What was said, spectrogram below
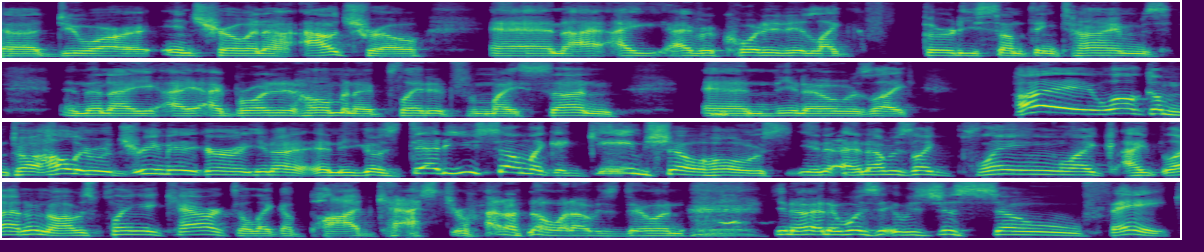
uh, do our intro and our outro, and I, I, I recorded it like thirty something times, and then I, I, I brought it home and I played it for my son, and you know it was like. Hi, welcome to Hollywood Dreammaker. You know, and he goes, Daddy, you sound like a game show host. You know, and I was like playing like I, I don't know, I was playing a character like a podcaster. I don't know what I was doing. You know, and it was it was just so fake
